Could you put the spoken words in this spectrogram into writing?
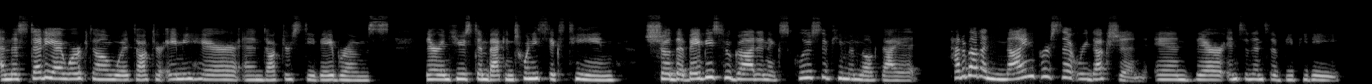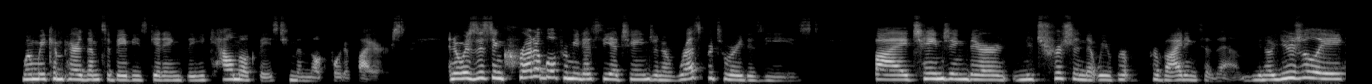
And the study I worked on with Dr. Amy Hair and Dr. Steve Abrams there in Houston back in 2016 showed that babies who got an exclusive human milk diet had about a 9% reduction in their incidence of BPD when we compared them to babies getting the cow milk based human milk fortifiers. And it was just incredible for me to see a change in a respiratory disease by changing their nutrition that we were providing to them. You know, usually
